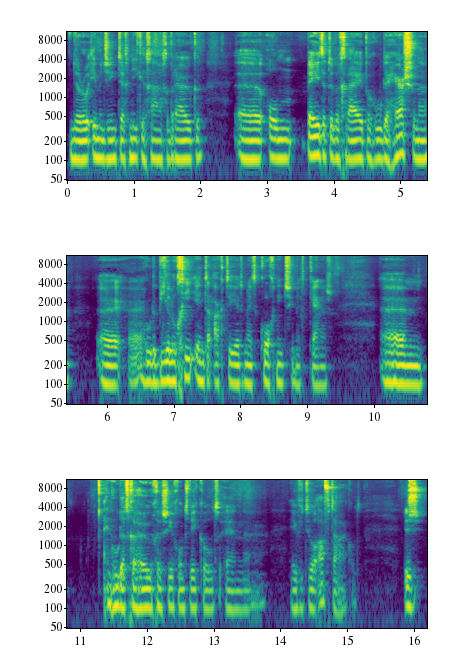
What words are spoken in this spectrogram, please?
neuroimaging technieken gaan gebruiken uh, om beter te begrijpen hoe de hersenen, hoe de biologie interacteert met cognitie, met kennis. Um, en hoe dat geheugen zich ontwikkelt en eventueel aftakelt. Dus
